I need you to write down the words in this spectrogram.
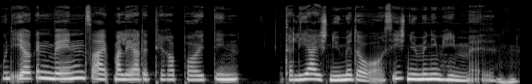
Und irgendwann sagt mal der Therapeutin, die Alia ist nicht mehr da, sie ist nicht mehr im Himmel. Mhm.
